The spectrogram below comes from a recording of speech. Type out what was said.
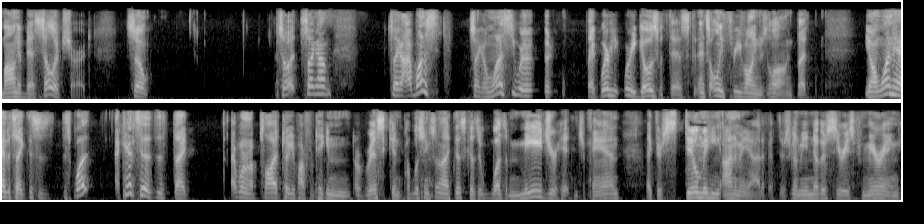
manga bestseller chart. So, so it's like I'm, it's like I want to, it's like I want to see where like where he where he goes with this. And it's only three volumes long, but you know, on one hand, it's like this is this what I can't say that this, like I want to applaud Tokyopop for taking a risk and publishing something like this because it was a major hit in Japan. Like they're still making anime out of it. There's going to be another series premiering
